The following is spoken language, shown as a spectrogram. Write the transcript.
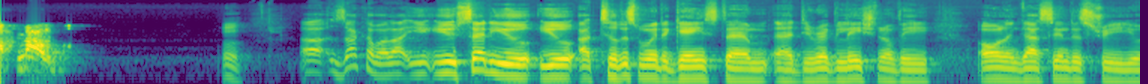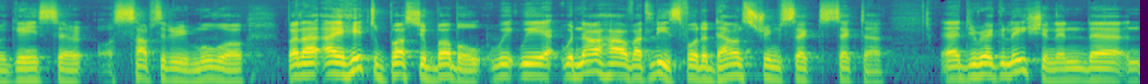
applaud. Hmm. Uh, Zakka Bala, you, you, said you, you are till this moment against um, uh, deregulation of the oil and gas industry, you're against uh, subsidy removal. But I, I, hate to bust your bubble. We, we, we now have, at least for the downstream sect sector, uh, deregulation. And uh,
